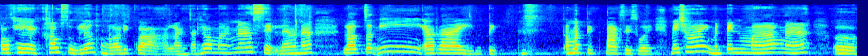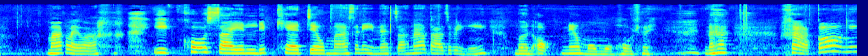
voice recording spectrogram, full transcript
โอเค เข้าสู่เรื่องของเราดีกว่า หลังจากที่เรามาร์กหน้าเสร็จแล้วนะ เราจะนี่อะไรติด เอามาติดปากสวยๆ ไม่ใช่ มันเป็นมาร์กนะ เออ มาร์กอะไรวะ Eco s c i e n Lip Care Gel Mask นั่นเองนะจ๊ะ หน้าตาจะเป็นอย่างนี้ เหมือนออกแนวโมโมเลยนะ ค่ะ ก็ง่าย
